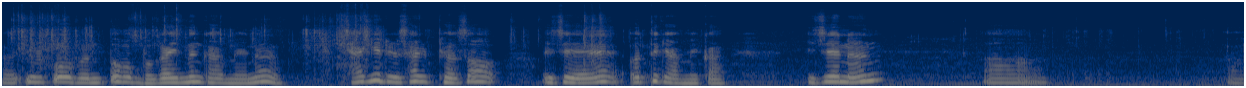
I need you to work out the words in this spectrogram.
어, 율법은 또 뭐가 있는가 하면은 자기를 살펴서 이제 어떻게 합니까? 이제는 어, 어,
